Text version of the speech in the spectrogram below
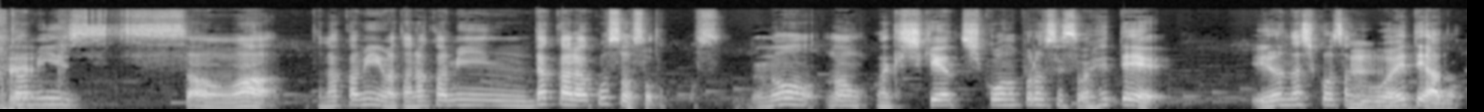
中泯さんは、田中泯は田中泯だからこそ、そののなんか試験思考のプロセスを経て、いろんな試行錯誤を経て、あの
